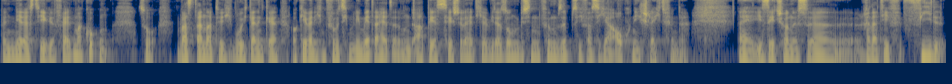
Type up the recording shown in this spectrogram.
wenn mir der Stil gefällt, mal gucken. So, was dann natürlich, wo ich denke, okay, wenn ich einen 50 mm hätte und APS-C stelle, hätte ich ja wieder so ein bisschen 75, was ich ja auch nicht schlecht finde. Naja, ihr seht schon, ist äh, relativ viel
